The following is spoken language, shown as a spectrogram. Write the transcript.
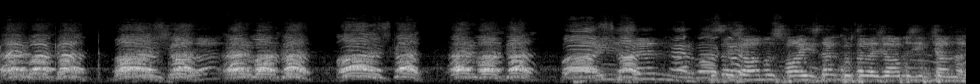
Erbakan, Başkan Erbakan, Başkan Erbakan, Başkan Faizden kısacağımız, faizden kurtaracağımız imkanlar.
